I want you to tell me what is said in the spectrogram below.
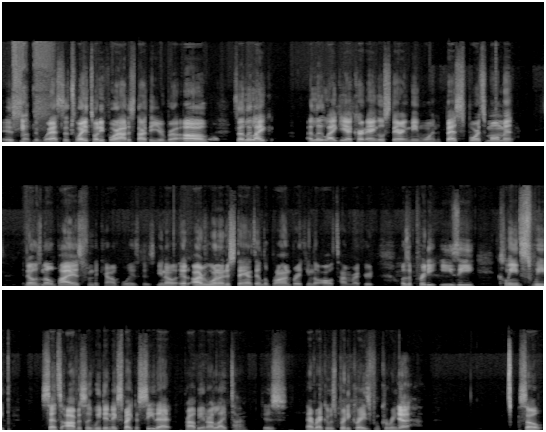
is something. Boy, that's the 2024 how to start the year, bro. Oh, so it looked like it looked like yeah, Kurt Angle staring meme one best sports moment. There was no bias from the Cowboys because you know it, everyone understands that LeBron breaking the all-time record was a pretty easy, clean sweep. Since obviously we didn't expect to see that probably in our lifetime because that record was pretty crazy from Kareem. Yeah. So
